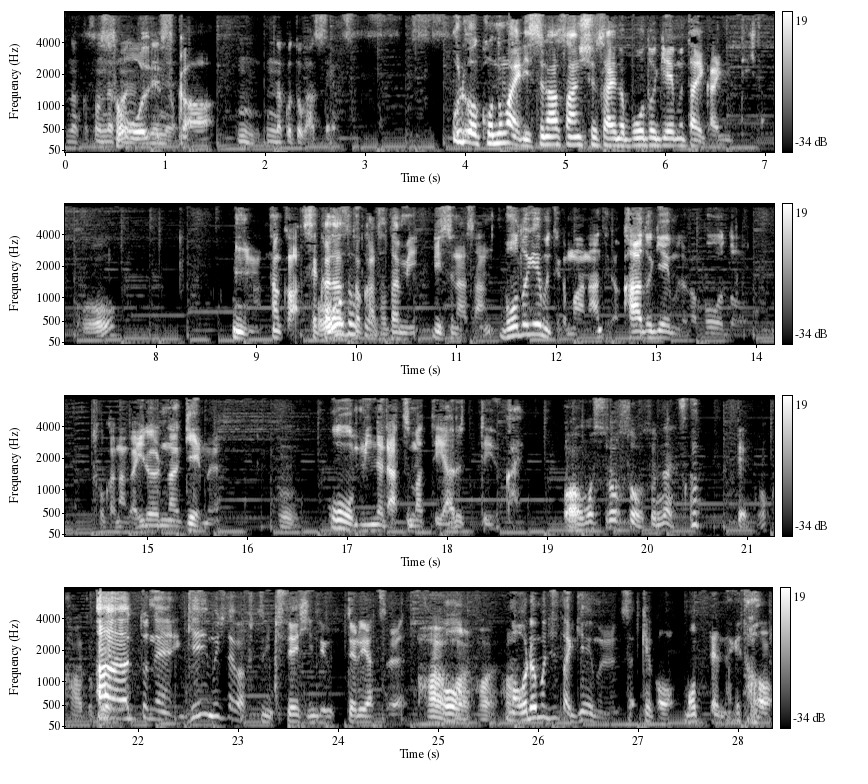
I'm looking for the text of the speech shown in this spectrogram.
う。なんかそんな感じで、ね。そうです。か。うん、そんなことがあったよ。俺はこの前リスナーさん主催のボードゲーム大会に行ってきた。お？うん。なんか、セカダツとか畳リスナーさん。ボードゲームっていうか、まあなんていうか、カードゲームとかボードとかなんかいろいろなゲームうん。をみんなで集まってやるっていう会。あ、面白そう。それ何作ってんの？カードゲーム。あーっとね、ゲーム自体は普通に既製品で売ってるやつはいを、はいはい、はい。まあ俺も実はゲーム結構持ってんだけど、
